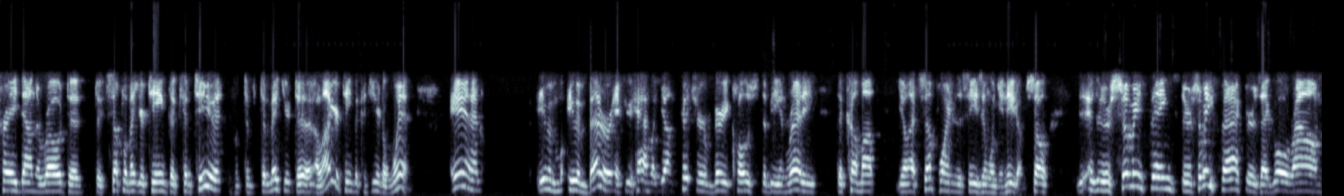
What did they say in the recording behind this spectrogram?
trade down the road to, to supplement your team to continue it to, to make your to allow your team to continue to win, and even even better if you have a young pitcher very close to being ready to come up, you know, at some point in the season when you need them. So there's so many things, there's so many factors that go around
